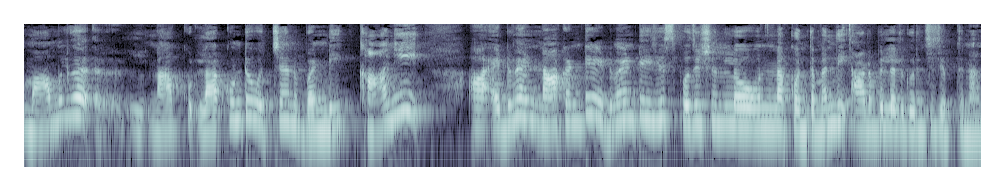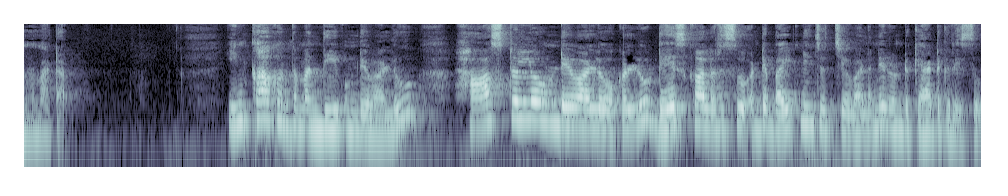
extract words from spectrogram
మామూలుగా నాకు లాక్కుంటూ వచ్చాను బండి. కానీ ఆ అడ్వాన్ నాకంటే అడ్వాంటేజెస్ పొజిషన్లో ఉన్న కొంతమంది ఆడపిల్లల గురించి చెప్తున్నాను అనమాట ఇంకా కొంతమంది ఉండేవాళ్ళు. హాస్టల్లో ఉండేవాళ్ళు ఒకళ్ళు డే స్కాలర్స్ అంటే బయట నుంచి వచ్చేవాళ్ళని రెండు కేటగిరీస్.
